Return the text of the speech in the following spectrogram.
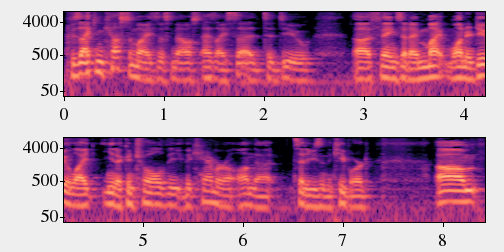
because I can customize this mouse, as I said, to do uh, things that I might want to do, like you know, control the the camera on that instead of using the keyboard. Um,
